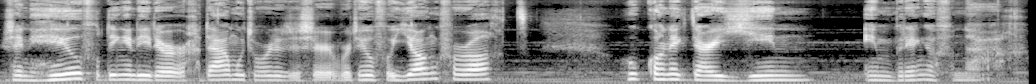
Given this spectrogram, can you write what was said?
Er zijn heel veel dingen die er gedaan moeten worden, dus er wordt heel veel yang verwacht. Hoe kan ik daar yin in brengen vandaag?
